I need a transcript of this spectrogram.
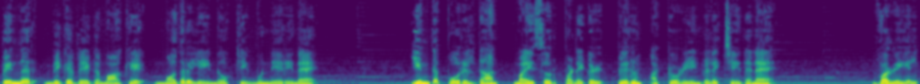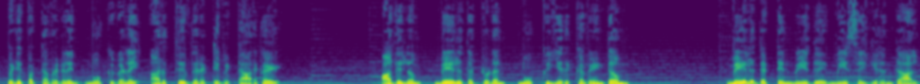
பின்னர் மிக வேகமாக மதுரையை நோக்கி முன்னேறின. இந்த போரில்தான் மைசூர் படைகள் பெரும் அட்டூழியங்களைச் செய்தன. வழியில் பிடிபட்டவர்களின் மூக்குகளை அறுத்து விரட்டிவிட்டார்கள். அதிலும் மேலுதட்டுடன் மூக்கு இருக்க வேண்டும். மேலுதட்டின் மீது மீசை இருந்தால்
